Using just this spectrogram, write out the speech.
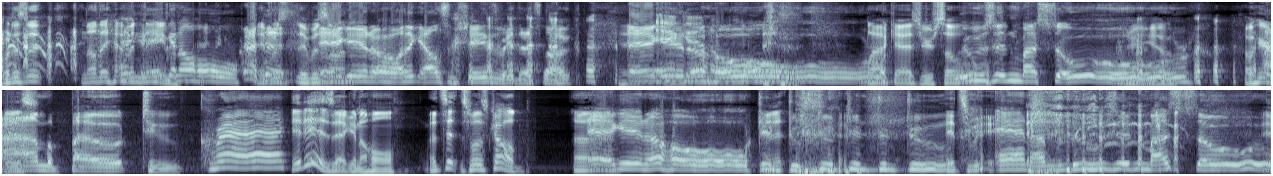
what is it? No, they have a name. egg in a hole. It was. It was. Egg on- in a hole. I think Alice in Chains made that song. Egg, Egg in a in a hole. Black as your soul. Losing my soul. There you Oh, here it is. I'm about to crack. it is egg in a hole. That's it. That's what it's called. Uh, Egg in a hole. Dun, it- dun, dun, dun, dun, dun. It's- and I'm losing my soul. It,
